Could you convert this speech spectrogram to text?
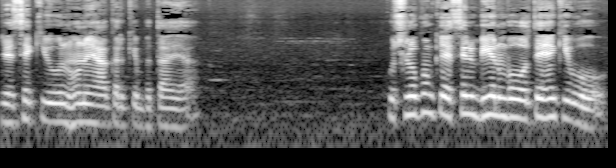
जैसे कि उन्होंने आकर के बताया कुछ लोगों के ऐसे भी अनुभव होते हैं कि वो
